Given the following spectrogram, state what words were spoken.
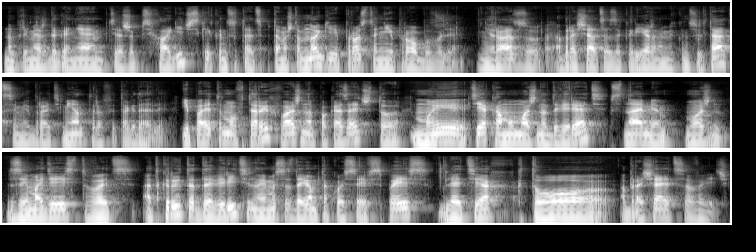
например, догоняем те же психологические консультации, потому что многие просто не пробовали ни разу обращаться за карьерными консультациями, брать менторов и так далее. И поэтому, во-вторых, важно показать, что мы те, кому можно доверять, с нами можно взаимодействовать открыто, доверительно, и мы создаем такой safe space для тех, кто обращается в H.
